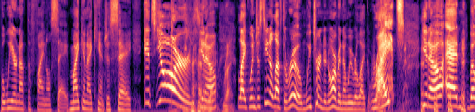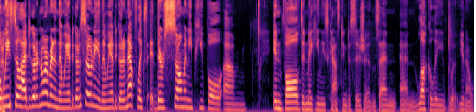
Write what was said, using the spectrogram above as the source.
but we are not the final say. Mike and I can't just say, it's yours, you know? Right, right. Like when Justina left the room, we turned to Norman and we were like, right? You know, and, but we still had to go to Norman and then we had to go to Sony and then we had to go to Netflix. There's so many people, um, involved in making these casting decisions and and luckily you know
